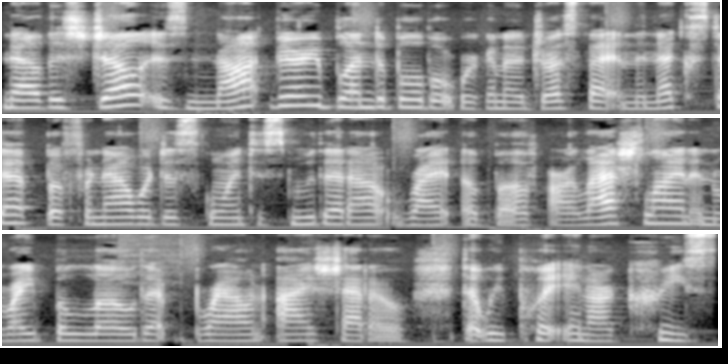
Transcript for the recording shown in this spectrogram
Now this gel is not very blendable but we're going to address that in the next step but for now we're just going to smooth that out right above our lash line and right below that brown eyeshadow that we put in our crease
